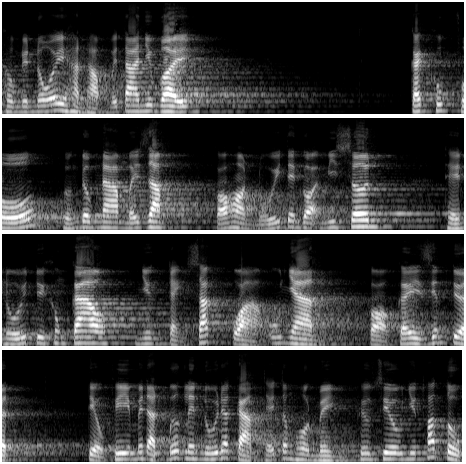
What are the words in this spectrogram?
không đến nỗi hẳn học với ta như vậy. Cách khúc phố hướng đông nam mấy dặm, Có hòn núi tên gọi Mi Sơn. Thế núi tuy không cao, Nhưng cảnh sắc quả u nhàn, Cỏ cây diễm tuyệt. Tiểu Phi mới đặt bước lên núi đã cảm thấy tâm hồn mình phiêu diêu như thoát tục.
